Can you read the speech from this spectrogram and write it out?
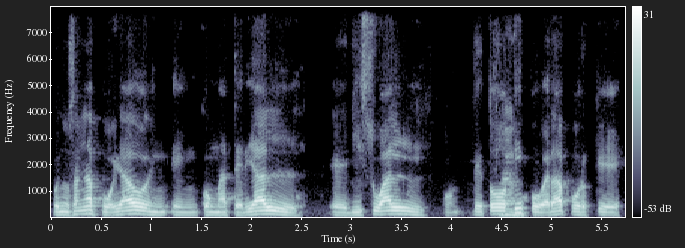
pues nos han apoyado en, con material eh, visual de todo tipo, ¿verdad? Porque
